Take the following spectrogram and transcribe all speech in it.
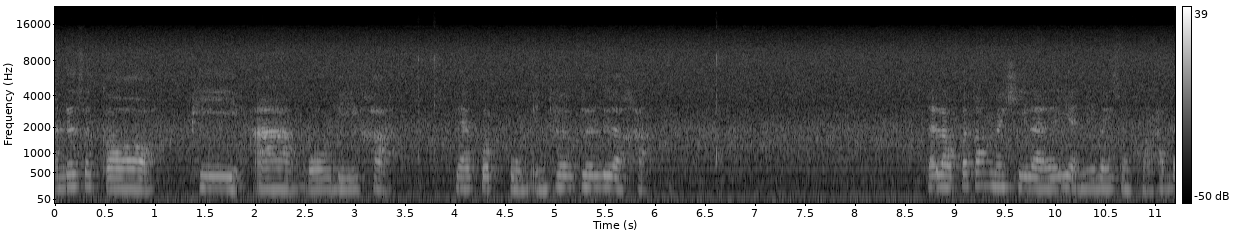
underscore P R O D ค่ะ และกดปุ่ม enter เพื่อเลือกค่ะ และเราก็ต้องมาคีย์รายละเอียดในใบส่งของทับใบ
